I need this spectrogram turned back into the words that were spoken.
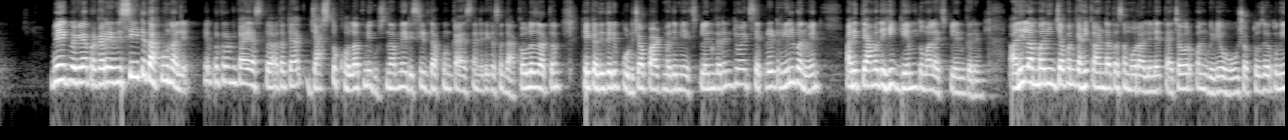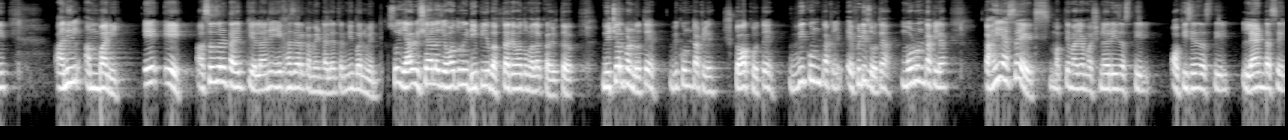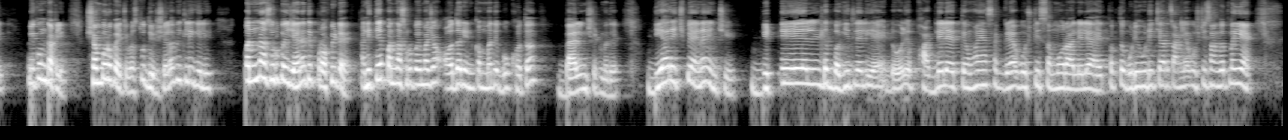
वेगवेगळ्या प्रकारे रिसीट दाखवून आले. हे प्रकरण काय असतं? आता त्या जास्त खोलात मी घुसणार नाही रिसीट दाखवून काय असतं आणि ते कसं दाखवलं जातं हे कधीतरी पुढच्या पार्टमध्ये मी एक्सप्लेन करेन किंवा एक सेपरेट रील बनवेन आणि त्यामध्ये ही गेम तुम्हाला एक्सप्लेन करेन. अनिल अंबानींच्या पण काही कांड आता समोर आलेले आहेत. त्याच्यावर पण व्हिडिओ होऊ शकतो. जर तुम्ही अनिल अंबानी ए ए असं जर टाईप केलं आणि एक हजार कमेंट आल्या तर मी बनवेन. सो या विषयाला जेव्हा तुम्ही डीपली बघता तेव्हा तुम्हाला कळतं. म्युच्युअल फंड होते विकून टाकले. स्टॉक होते विकून टाकले. एफडीज होत्या मोडून टाकल्या. काही असेट्स मग ते माझ्या मशिनरीज असतील ऑफिसेस असतील लँड असेल विकून टाकली. शंभर रुपयाची वस्तू दीडशेला विकली गेली. पन्नास रुपये जे आहे ना ते प्रॉफिट आहे. आणि ते पन्नास रुपये माझ्या ऑदर इन्कममध्ये बुक होतं बॅलन्स शीटमध्ये डी आर एच पी आहे ना यांची. डिटेल्ड बघितलेली आहे. डोळे फाडलेले आहेत. तेव्हा या सगळ्या गोष्टी समोर आलेल्या आहेत. फक्त गुढी गुढी चार चांगल्या गोष्टी सांगत नाही आहे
